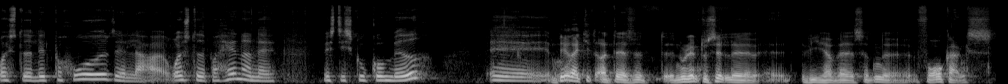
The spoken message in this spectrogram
rystede lidt på hovedet eller rystede på hænderne, hvis de skulle gå med. Øh, det er rigtigt, og det, altså, nu nævnte du selv, at vi har været sådan foregangs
